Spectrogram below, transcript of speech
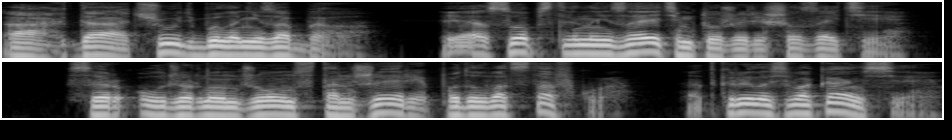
«Ах, да, чуть было не забыл. Я, собственно, и за этим тоже решил зайти. Сэр Олджернон Джонс в Танжере подал в отставку. Открылась вакансия.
